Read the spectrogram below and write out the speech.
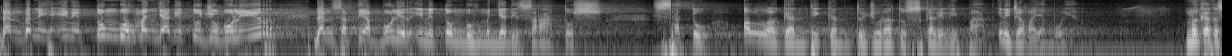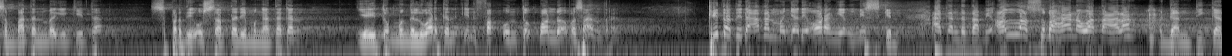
dan benih ini tumbuh menjadi tujuh bulir dan setiap bulir ini tumbuh menjadi seratus. Satu Allah gantikan tujuh ratus kali lipat. Ini jamaah yang mulia. Maka kesempatan bagi kita seperti Ustaz tadi mengatakan yaitu mengeluarkan infak untuk pondok pesantren. Kita tidak akan menjadi orang yang miskin. Akan tetapi Allah subhanahu wa ta'ala gantikan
